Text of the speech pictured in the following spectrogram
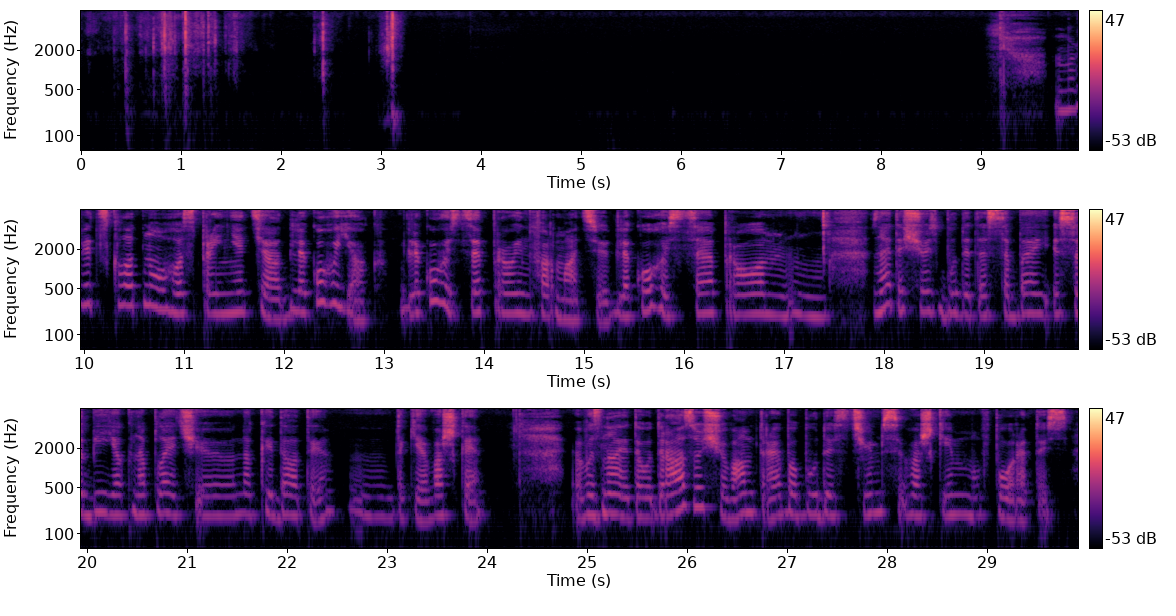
Ну, від складного сприйняття. Для кого як? Для когось це про інформацію, для когось це про, знаєте, щось будете себе, собі як на плечі е, накидати, таке важке. Ви знаєте одразу, що вам треба буде з чимось важким впоратись.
